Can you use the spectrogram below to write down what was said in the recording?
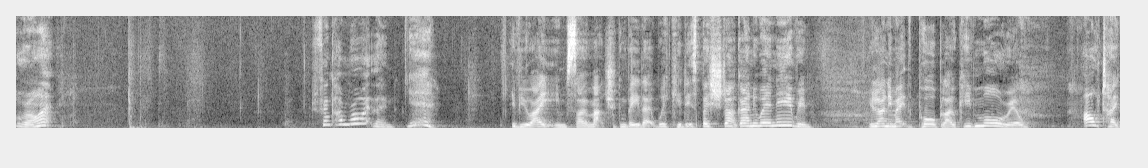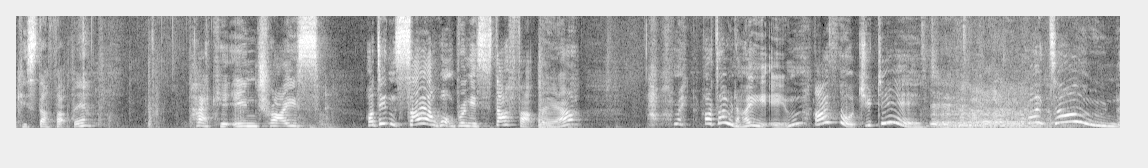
All right. Do you think I'm right then? Yeah. If you hate him so much you can be that wicked, it's best you don't go anywhere near him. You'll only make the poor bloke even more ill. I'll take his stuff up there. Pack it in, Trace. I didn't say I won't bring his stuff up there. I mean, I don't hate him. I thought you did. I don't.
